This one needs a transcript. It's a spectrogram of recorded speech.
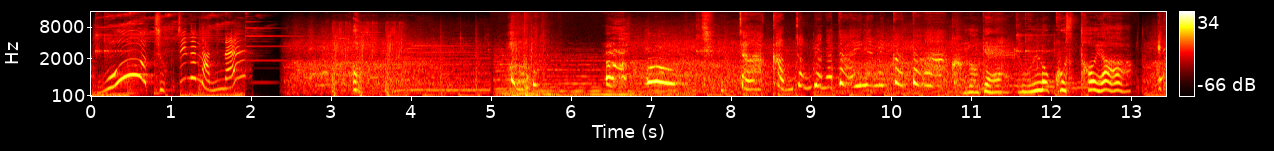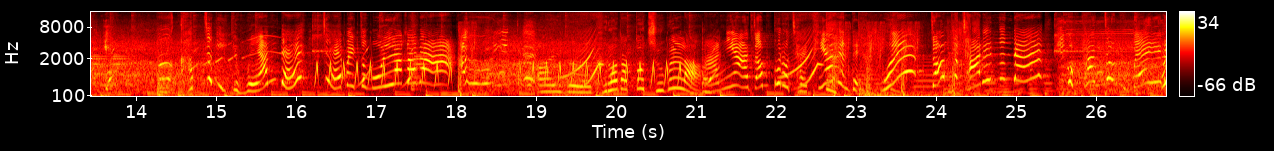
오, 죽지는 않네. 진짜 감정 변화 다이내믹하다. 그러게 롤러코스터야. 아, 갑자기 이게 왜 안 돼? 제발 좀 올라가라. 아이고 그러다 또 죽을라 아니야 앞으로 잘 피하면 돼. 와! 점프 잘했는데? 이거 반전 왜 이래?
